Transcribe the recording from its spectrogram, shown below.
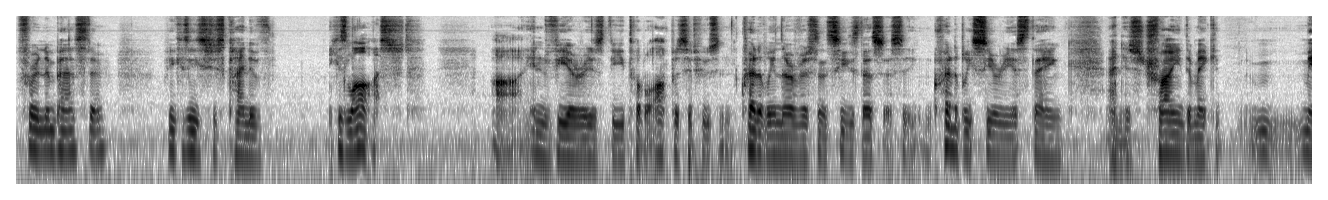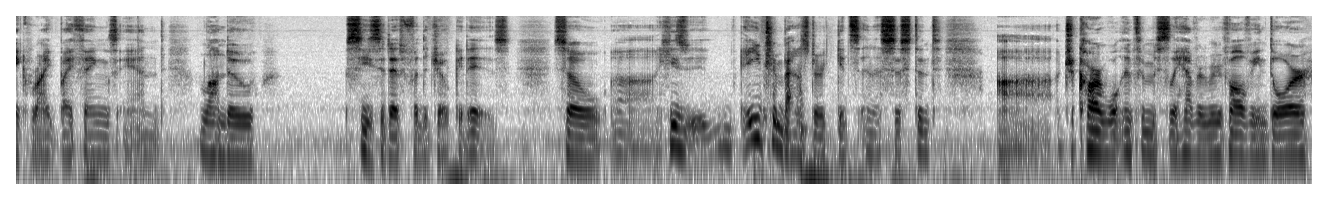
for an ambassador because he's just kind of he's lost. Uh, and Vir is the total opposite, who's incredibly nervous and sees this as an incredibly serious thing, and is trying to make it make right by things. And Londo sees it as for the joke it is. So uh, he's each ambassador gets an assistant. Uh, G'Kar will infamously have a revolving door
